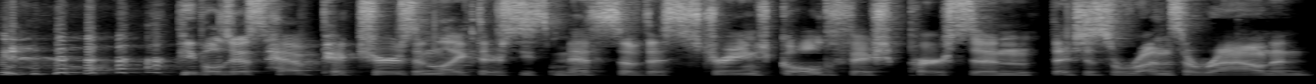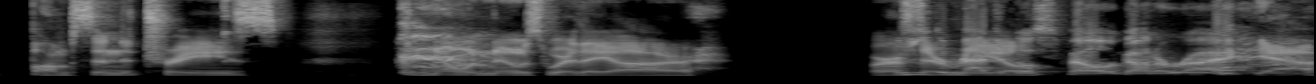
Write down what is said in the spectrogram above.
People just have pictures and like there's these myths of this strange goldfish person that just runs around and bumps into trees. And no one knows where they are. Or if they're a magical real. spell gone awry Yeah.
